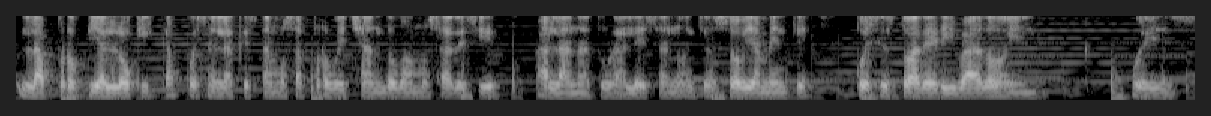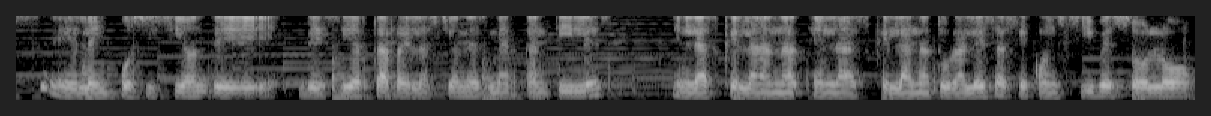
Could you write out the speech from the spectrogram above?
la propia lógica pues en la que estamos aprovechando vamos a decir a la naturaleza no entonces obviamente pues esto ha derivado en pues eh, la imposición de, ciertas relaciones mercantiles en las que la naturaleza se concibe solo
